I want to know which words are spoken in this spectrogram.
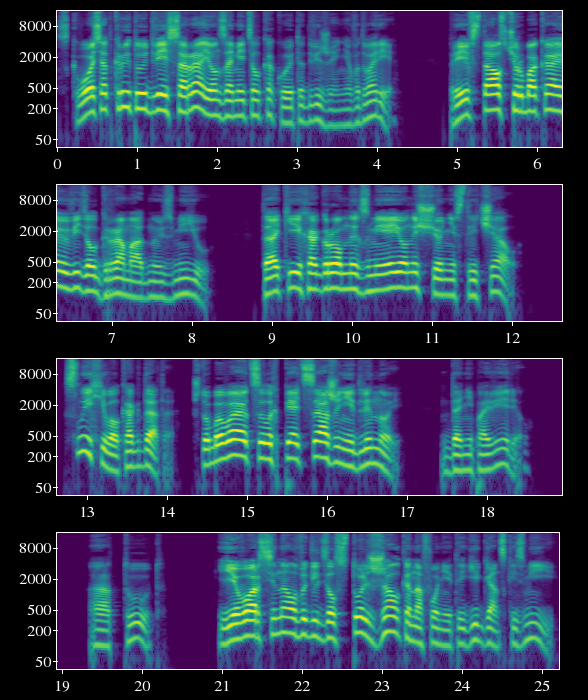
Сквозь открытую дверь сарая он заметил какое-то движение во дворе. Привстал с чурбака и увидел громадную змею. Таких огромных змей он еще не встречал. Слыхивал когда-то, что бывают целых пять саженей длиной. Да не поверил. А тут... Его арсенал выглядел столь жалко на фоне этой гигантской змеи,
